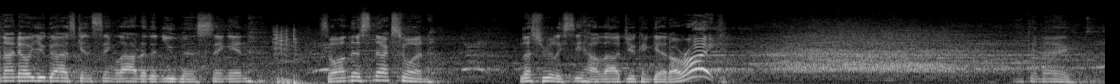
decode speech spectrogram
Listen, I know you guys can sing louder than you've been singing. So on this next one, let's really see how loud you can get. All right? Fucking A.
